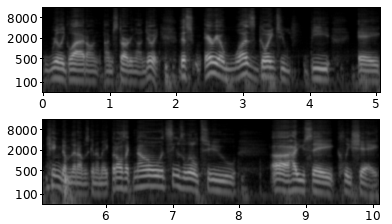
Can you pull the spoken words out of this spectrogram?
really glad on I'm starting on doing. This area was going to be a kingdom that I was going to make, but I was like, no, it seems a little too, uh, how do you say, cliche?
